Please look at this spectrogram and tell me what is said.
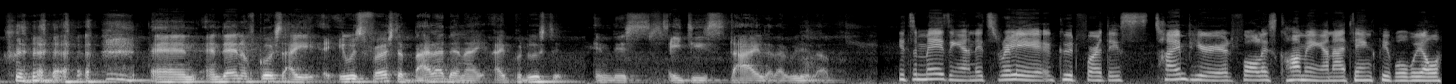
and and then of course I it was first a ballad and I I produced it in this 80s style that I really love. It's amazing and it's really good for this time period. Fall is coming, and I think people will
